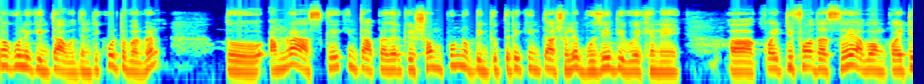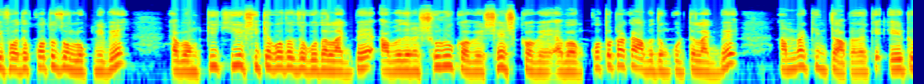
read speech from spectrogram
সকলে কিন্তু আবেদনটি করতে পারবেন। তো আমরা আজকে কিন্তু আপনাদেরকে সম্পূর্ণ বিজ্ঞপ্তিটি কিন্তু আসলে বুঝিয়ে দিব। এখানে কয়টি পদ আছে এবং কয়টি পদে কতজন লোক নেবে। এবং কি কি শিক্ষাগত যোগ্যতা লাগবে, আবেদনের শুরু কবে, শেষ কবে এবং কত টাকা আবেদন করতে লাগবে, আমরা কিন্তু আপনাদেরকে এ টু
